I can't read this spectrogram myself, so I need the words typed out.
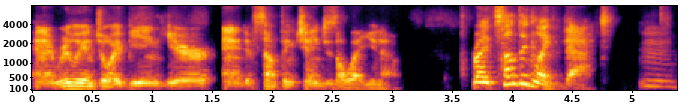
and I really enjoy being here. And if something changes, I'll let you know. Right? Something like that. Mm.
